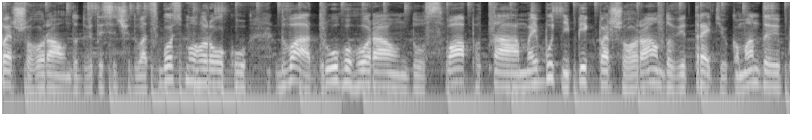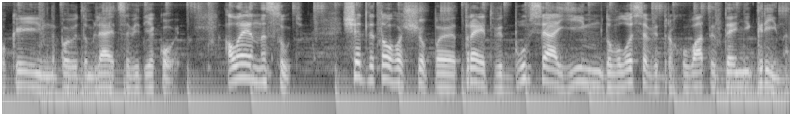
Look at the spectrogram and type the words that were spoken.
першого раунду 2028 року, два другого раунду, свап та майбутній пік першого раунду від третьої команди, поки не повідомляється від якої. Але не суть. Ще для того, щоб е, трейд відбувся, їм довелося відрахувати Денні Гріна.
